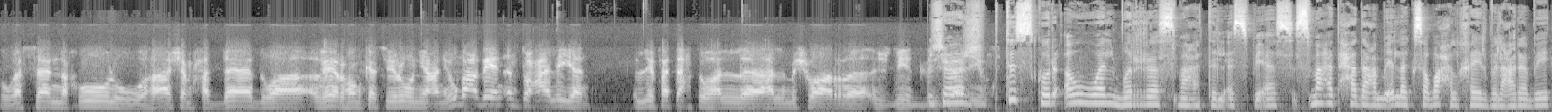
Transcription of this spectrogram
وغسان نخول وهاشم حداد وغيرهم كثيرون يعني. وبعدين أنتم حاليا اللي فتحته هال هالمشوار جديد جورج بتذكر أول مرة سمعت ال SBS سمعت حدا عم بيقول لك صباح الخير بالعربي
